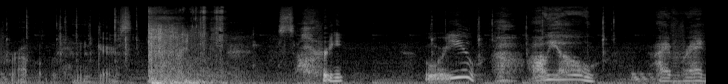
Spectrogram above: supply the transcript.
Probably. Who cares? Sorry. Who are you? Oh, yo! I've read.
